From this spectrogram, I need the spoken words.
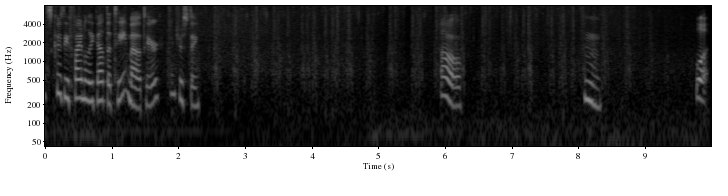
That's because he finally got the team out here. Interesting. Oh. Hmm. What?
